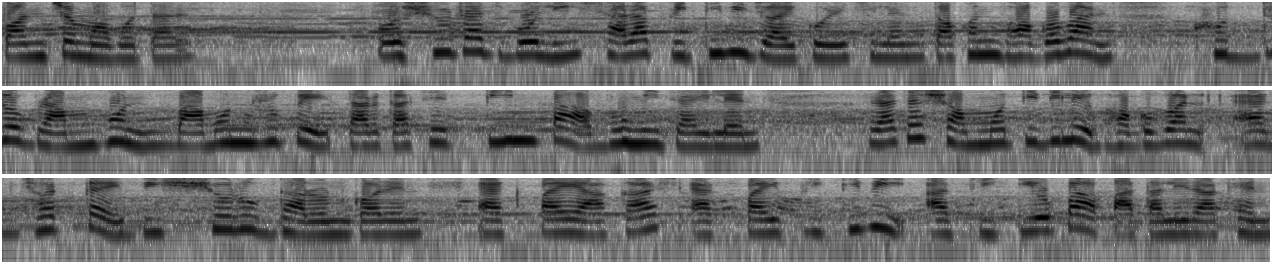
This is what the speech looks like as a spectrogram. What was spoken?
পঞ্চম অবতার। অসুররাজ বলি, সারা পৃথিবী জয় করেছিলেন। তখন ভগবান ক্ষুদ্র ব্রাহ্মণ বামন রূপে তার কাছে তিন পা ভূমি চাইলেন। রাজা সম্মতি দিলে ভগবান এক ঝটকায় বিশ্বরূপ ধারণ করেন। এক পায়ে আকাশ, এক পায়ে পৃথিবী আর তৃতীয় পা পাতালে রাখেন।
